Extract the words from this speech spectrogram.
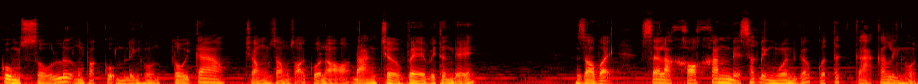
cùng số lượng và cụm linh hồn tối cao trong dòng dõi của nó đang trở về với Thượng Đế. Do vậy, sẽ là khó khăn để xác định nguồn gốc của tất cả các linh hồn.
